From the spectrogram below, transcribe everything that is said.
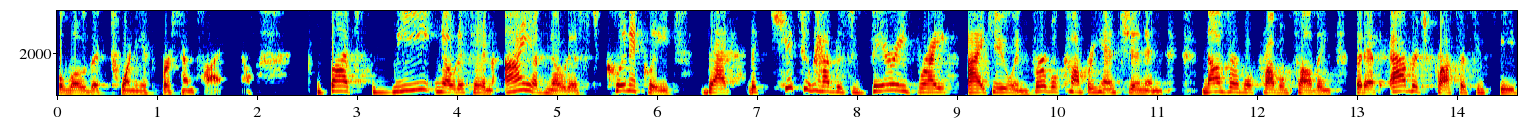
below the 20th percentile but we notice, and I have noticed clinically, that the kids who have this very bright IQ and verbal comprehension and nonverbal problem solving, but have average processing speed,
